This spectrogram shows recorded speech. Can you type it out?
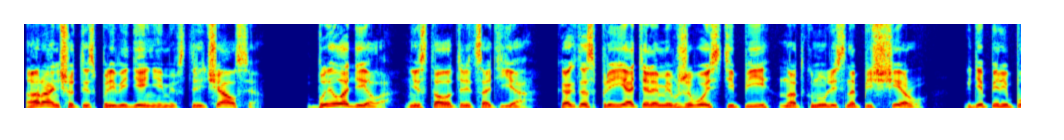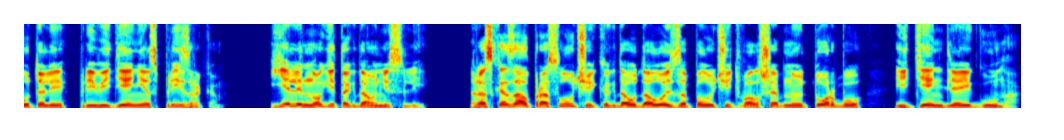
А раньше ты с привидениями встречался? Было дело, не стал отрицать я. Как-то с приятелями в живой степи наткнулись на пещеру, где перепутали привидение с призраком. Еле ноги тогда унесли. Рассказал про случай, когда удалось заполучить волшебную торбу и тень для игуна.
